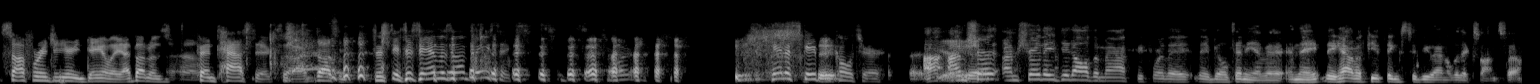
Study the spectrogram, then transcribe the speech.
Software Engineering Daily. I thought it was Uh-oh. fantastic. So That's awesome. just it's just Amazon basics. Can't escape the culture. I, I'm yeah. sure I'm sure they did all the math before they they built any of it, and they they have a few things to do analytics on. So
